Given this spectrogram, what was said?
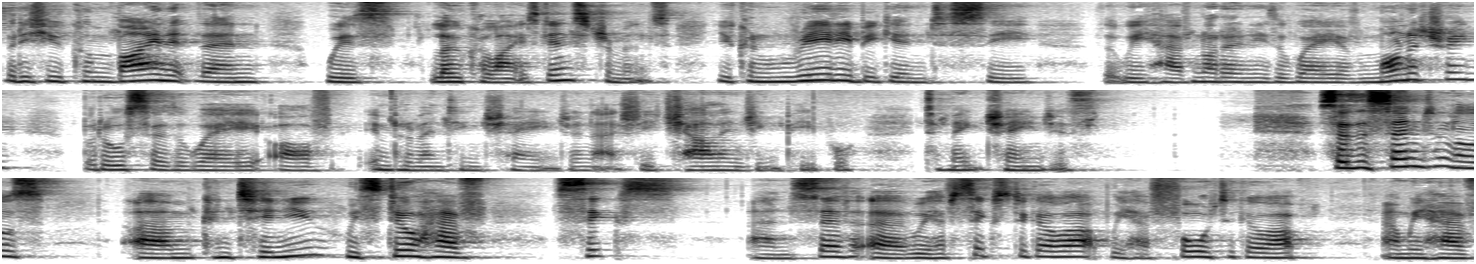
But if you combine it then with localized instruments, you can really begin to see that we have not only the way of monitoring, but also the way of implementing change and actually challenging people to make changes. So the Sentinels um, continue. We still have six and seven. Uh, we have six to go up. We have four to go up, and we have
